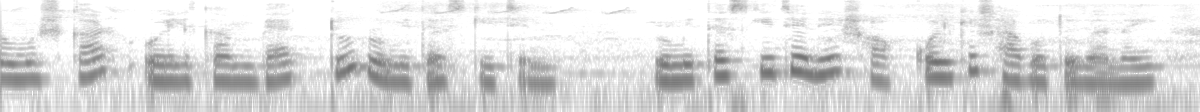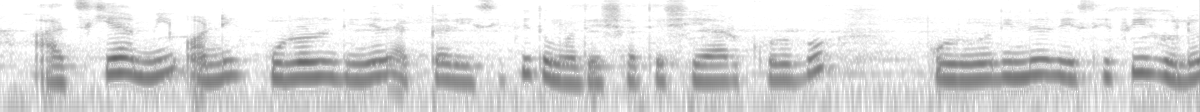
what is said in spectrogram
নমস্কার, welcome back to Rumita's kitchen. Rumita's কিচেনে সকলকে স্বাগত জানাই। আজকে আমি অনেক পুরনো দিনের একটা রেসিপি তোমাদের সাথে শেয়ার করব। পুরনো দিনের রেসিপি হলো,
